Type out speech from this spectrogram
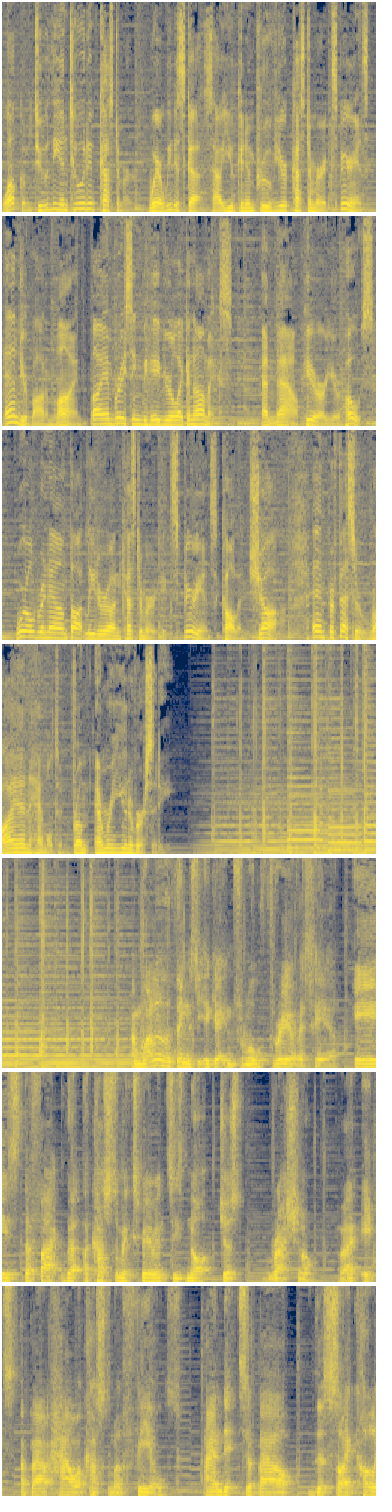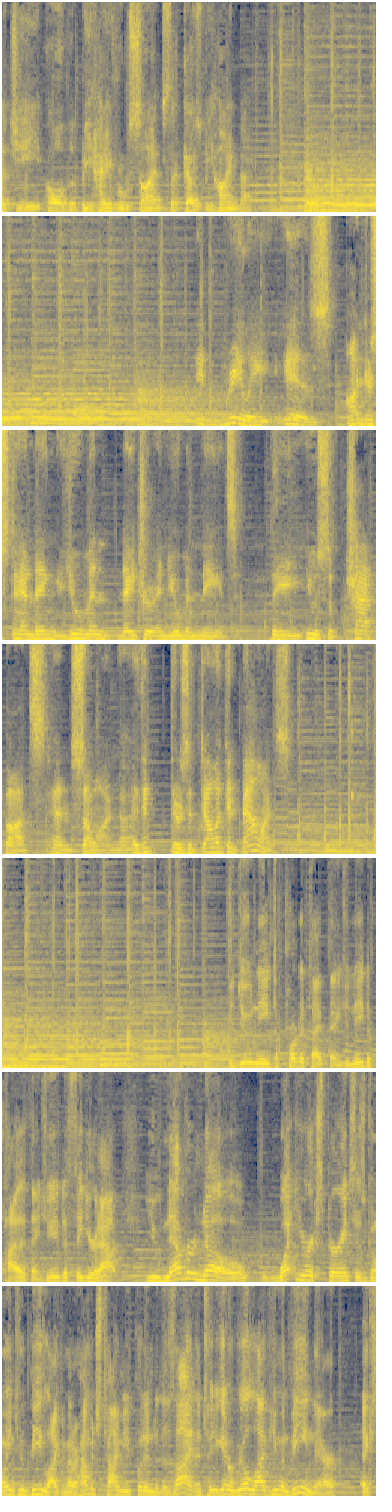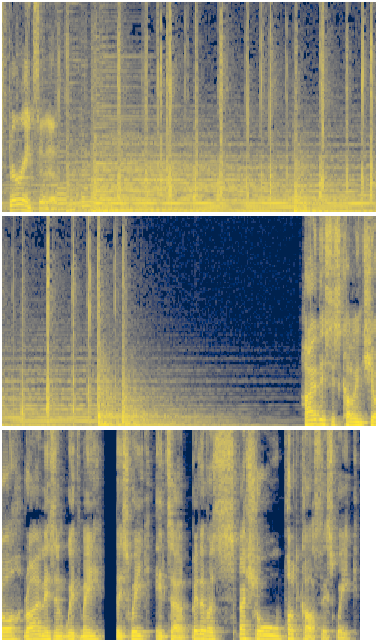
Welcome to The Intuitive Customer, where we discuss how you can improve your customer experience and your bottom line by embracing behavioral economics. And now, here are your hosts world renowned thought leader on customer experience, Colin Shaw, and Professor Ryan Hamilton from Emory University. And one of the things that you're getting from all three of us here is the fact that a customer experience is not just rational right? It's about how a customer feels and it's about the psychology or the behavioral science that goes behind that. It really is understanding human nature and human needs. The use of chatbots and so on. I think there's a delicate balance. You do need to prototype things, you need to pilot things, you need to figure it out. You never know what your experience is going to be like, no matter how much time you put into design, until you get a real live human being there experiencing it. Hi, this is Colin Shaw. Ryan isn't with me this week. It's a bit of a special podcast this week.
